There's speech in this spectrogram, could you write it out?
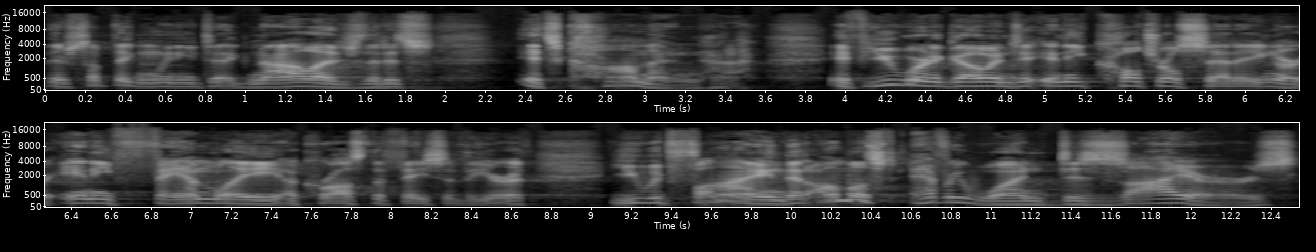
there's something we need to acknowledge that it's, it's common. If you were to go into any cultural setting or any family across the face of the earth, you would find that almost everyone desires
